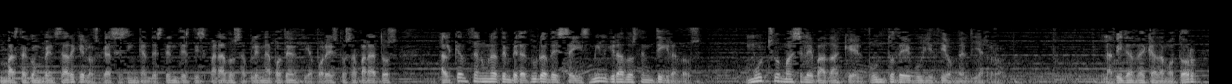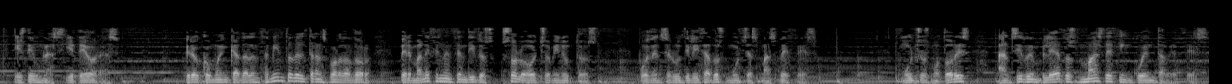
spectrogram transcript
Basta con pensar que los gases incandescentes disparados a plena potencia por estos aparatos alcanzan una temperatura de 6.000 grados centígrados, mucho más elevada que el punto de ebullición del hierro. La vida de cada motor es de unas 7 horas. Pero como en cada lanzamiento del transbordador permanecen encendidos solo 8 minutos, pueden ser utilizados muchas más veces. Muchos motores han sido empleados más de 50 veces.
